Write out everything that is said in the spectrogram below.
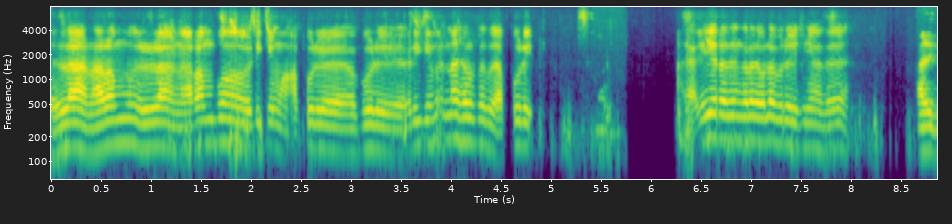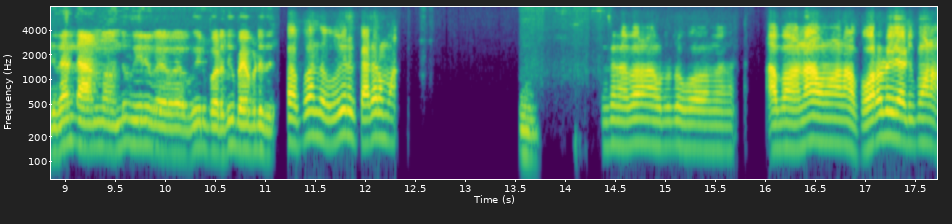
எல்லா நரம்பும் எல்லா நரம்பும் வெடிக்குமா? அப்படி அப்படி வெடிக்குமா என்ன சொல்றது? அப்படி. அழியறதுங்கிறது எவ்வளவு பெரிய விஷயம் அது. அதுக்கு தான் இந்த ஆன்மா வந்து உயிர் உயிர் போறதுக்கு பயப்படுது. அப்ப அந்த உயிர் கதறமா. இந்த நபரை நான் விட்டுட்டு போவேன் அப்ப என்ன பண்ணுவானா புறடியில் அடிப்பானா?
